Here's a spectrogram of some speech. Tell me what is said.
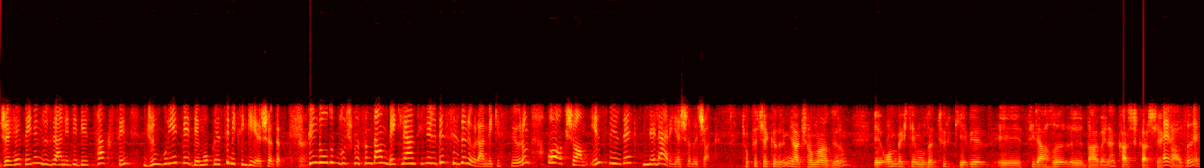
CHP'nin düzenlediği bir Taksim Cumhuriyet ve Demokrasi mitingi yaşadı. Evet. Gündoğdu buluşmasından beklentileri de sizden öğrenmek istiyorum. O akşam İzmir'de neler yaşanacak? Çok teşekkür ederim. İyi akşamlar diyorum. E, 15 Temmuz'da Türkiye bir e, silahlı e, darbeyle karşı karşıya Evet, kaldı. evet.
